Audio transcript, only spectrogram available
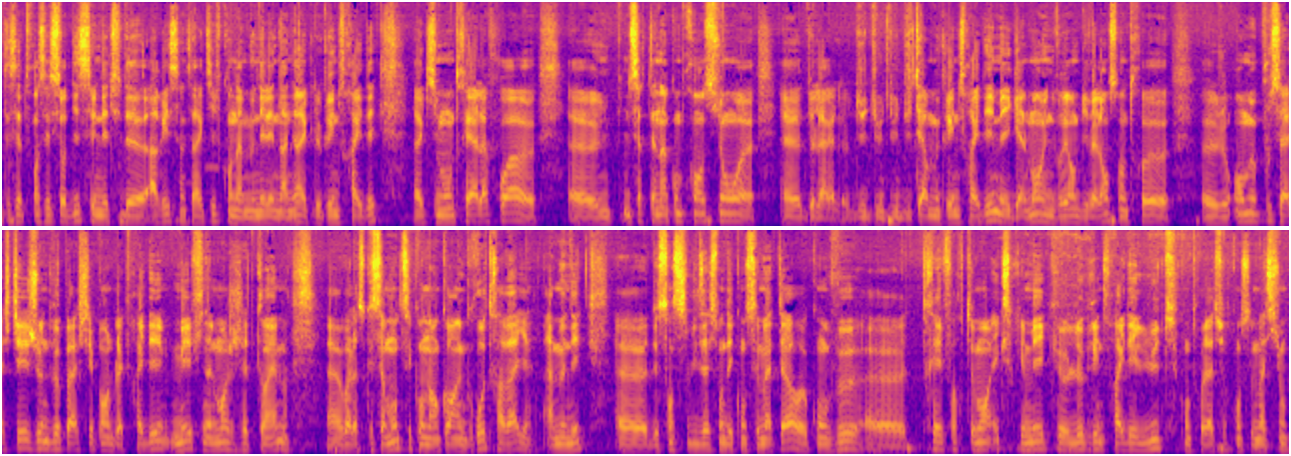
Des 7 Français sur 10, c'est une étude Harris Interactive qu'on a menée l'année dernière avec le Green Friday, qui montrait à la fois une, une certaine incompréhension de la, du, du, terme Green Friday, mais également une vraie ambivalence entre euh, on me pousse à acheter, je ne veux pas acheter pendant le Black Friday, mais finalement j'achète quand même. Euh, voilà, ce que ça montre, c'est qu'on a encore un gros travail à mener euh, de sensibilisation des consommateurs, qu'on veut très fortement exprimer que le Green Friday lutte contre la surconsommation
